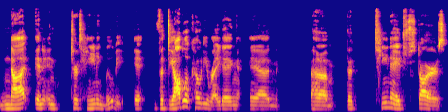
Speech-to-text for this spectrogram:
not an entertaining movie. It the Diablo Cody writing and um, the teenage stars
